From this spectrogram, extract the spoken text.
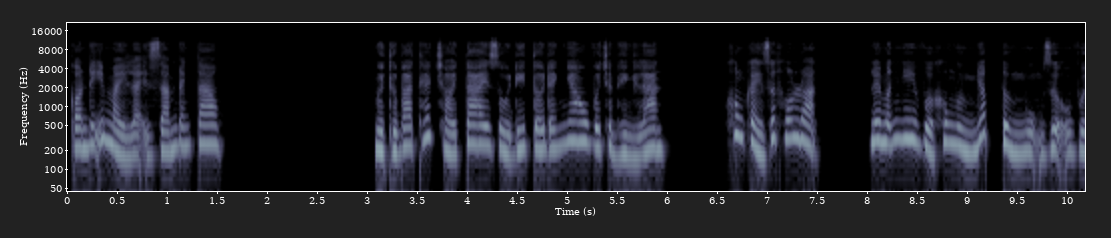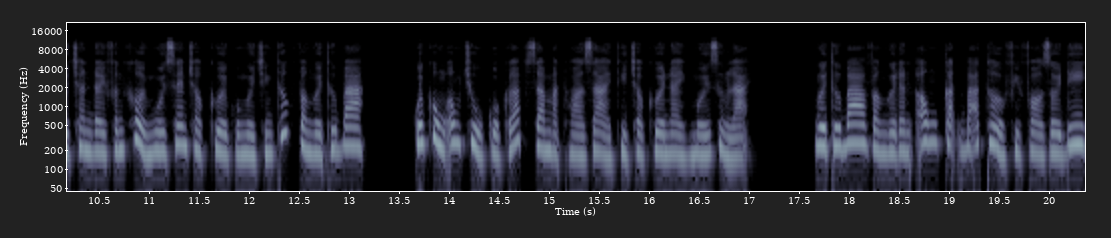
Con đĩ mày lại dám đánh tao. Người thứ ba thét chói tai rồi đi tới đánh nhau với Trần Hình Lan. Khung cảnh rất hỗn loạn. Lê Mẫn Nghi vừa không ngừng nhấp từng ngụm rượu vừa tràn đầy phấn khởi ngồi xem trò cười của người chính thức và người thứ ba. Cuối cùng ông chủ của Grab ra mặt hòa giải thì trò cười này mới dừng lại. Người thứ ba và người đàn ông cặn bã thở phì phò rời đi,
